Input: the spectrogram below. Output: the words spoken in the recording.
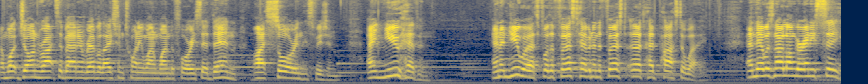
and what John writes about in Revelation 21 1 to 4. He said, Then I saw in this vision a new heaven and a new earth, for the first heaven and the first earth had passed away, and there was no longer any sea.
